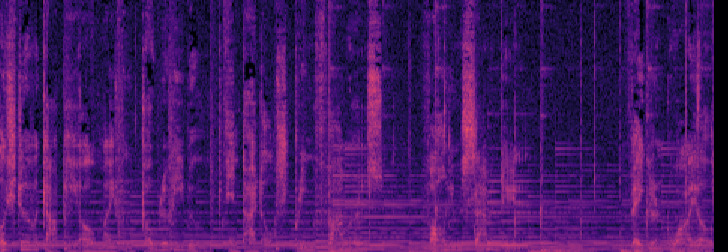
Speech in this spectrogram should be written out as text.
Close to a copy of my photography book entitled Spring Flowers, Volume 17, Vagrant Wild,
